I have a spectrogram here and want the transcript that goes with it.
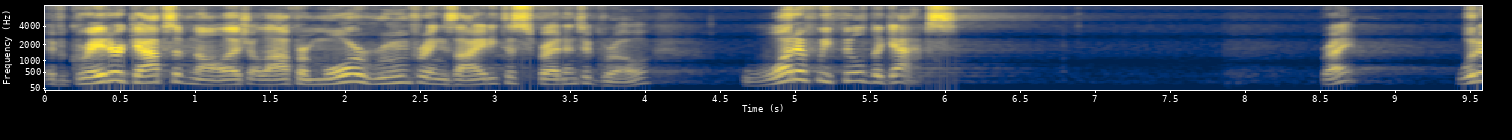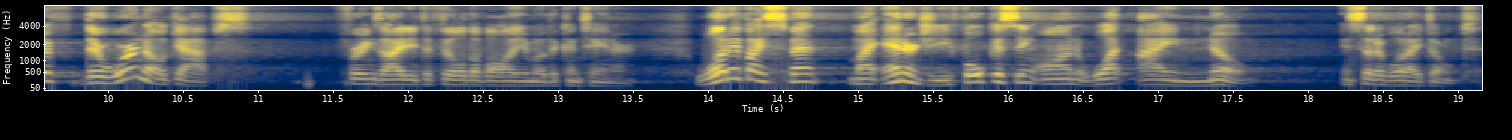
if greater gaps of knowledge allow for more room for anxiety to spread and to grow, what if we filled the gaps? Right? What if there were no gaps for anxiety to fill the volume of the container? What if I spent my energy focusing on what I know instead of what I don't?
